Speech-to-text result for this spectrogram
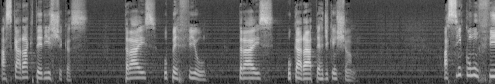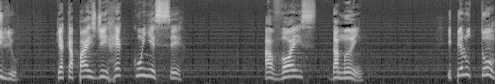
as características, traz o perfil, traz o caráter de quem chama. Assim como um filho que é capaz de reconhecer a voz da mãe, e pelo tom,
